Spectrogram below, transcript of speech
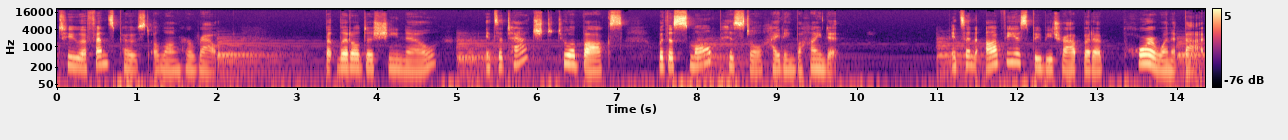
to a fence post along her route. But little does she know, it's attached to a box with a small pistol hiding behind it. It's an obvious booby trap, but a poor one at that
